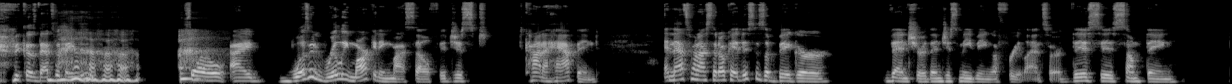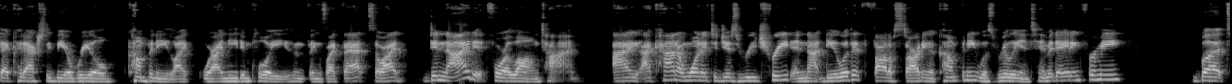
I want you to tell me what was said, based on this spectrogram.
because that's what they do. so I wasn't really marketing myself. It just kind of happened. And that's when I said, okay, this is a bigger venture than just me being a freelancer. This is something that could actually be a real company, like where I need employees and things like that. So I denied it for a long time. I, I kind of wanted to just retreat and not deal with it. The thought of starting a company was really intimidating for me. But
